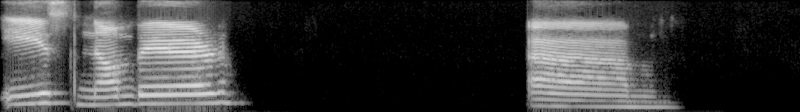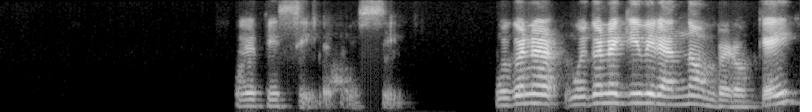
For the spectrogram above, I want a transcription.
is number um let me see, let me see. We're gonna we're gonna give it a number, okay?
